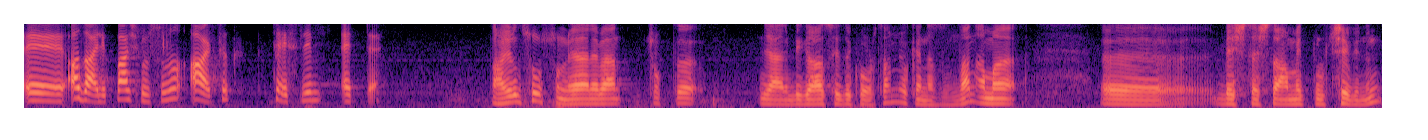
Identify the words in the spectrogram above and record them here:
e, adaylık başvurusunu artık teslim etti. Hayırlısı olsun yani ben çok da yani bir Galatasaray'daki ortam yok en azından ama e, Beşiktaş'ta Ahmet Nur Çebi'nin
